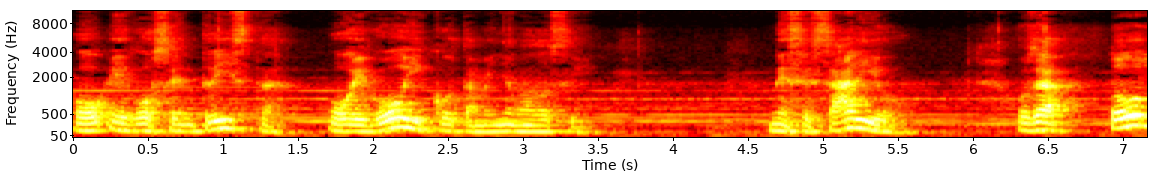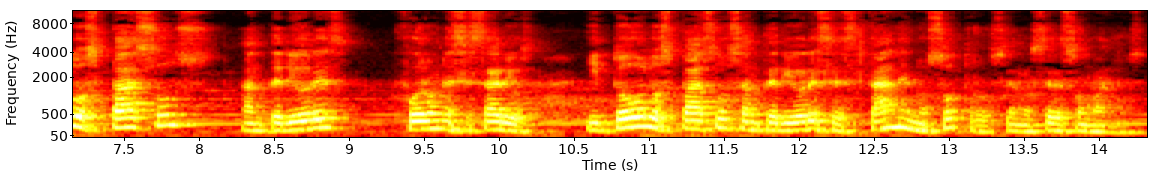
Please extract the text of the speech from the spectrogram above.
o egocentrista o egoico también llamado así. Necesario. O sea, todos los pasos anteriores fueron necesarios y todos los pasos anteriores están en nosotros, en los seres humanos.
